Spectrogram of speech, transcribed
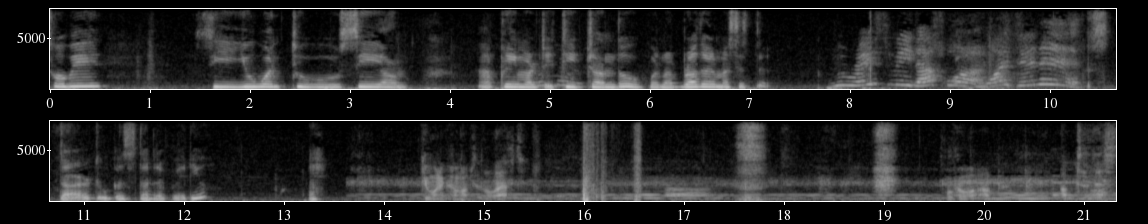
told me see you want to see um uh, play Marjeti John Doe with my brother and my sister. You raised me, that's why. Why didn't? Start we can start the video. Do you want to come up to the left? We'll go up, up to this.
